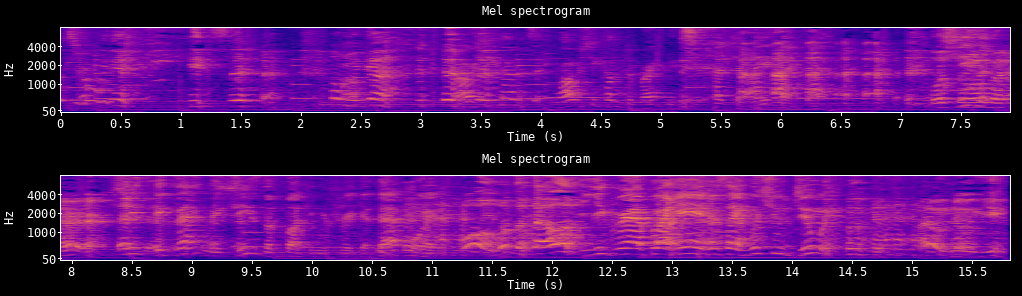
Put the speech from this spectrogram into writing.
what's wrong with your face? Oh my god. Why would she come? To, why would she come directly to touch your face like that? What's She's wrong a- with her? She's exactly. She's the fucking freak at that point. Whoa, what the hell? You grab her hand. It's like, what you doing? I don't know you.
